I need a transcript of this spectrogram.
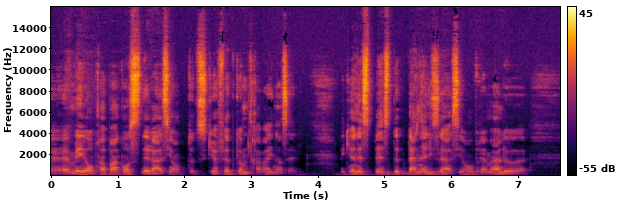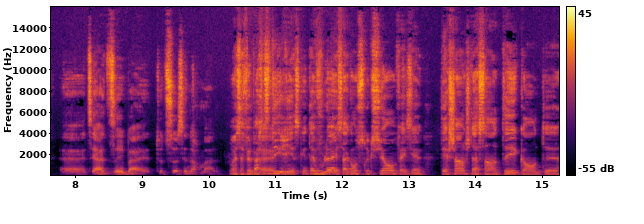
euh, mais on prend pas en considération tout ce qu'il a fait comme travail dans sa vie. Fait qu'il y a une espèce de banalisation vraiment là, euh, tu sais, à dire ben tout ça c'est normal. Ouais, ça fait partie Euh, des risques. Tu as voulu aller sa construction, fait que t'échanges ta santé contre euh,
